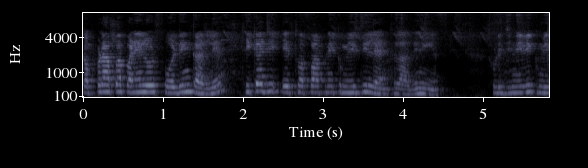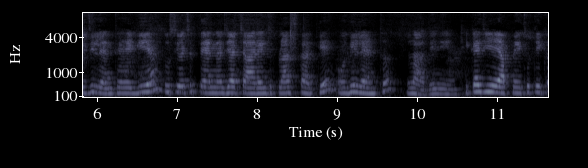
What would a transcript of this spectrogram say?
ਕੱਪੜਾ ਆਪਾਂ ਪਣੇ ਲੋੜ ਫੋਲਡਿੰਗ ਕਰ ਲਿਆ। ਠੀਕ ਹੈ ਜੀ? ਇੱਥੋਂ ਆਪਾਂ ਆਪਣੀ ਕਮੀਜ਼ ਦੀ ਲੈਂਥ ਲਾ ਦੇਣੀ ਹੈ ਥੋੜੀ ਜਿੰਨੀ ਵੀ ਕਮੀਜ਼ ਦੀ ਲੈਂਥ ਹੈਗੀ ਆ, ਤੁਸੀਂ ਉਹ ਚ 3 ਜਾਂ 4 ਇੰਚ ਪਲੱਸ ਕਰਕੇ ਉਹਦੀ ਲੈਂਥ ਲਾ ਦੇਣੀ ਹੈ ਠੀਕ ਹੈ ਜੀ? ਇਹ ਆਪਣੇ ਇੱਥੋਂ ਤੱਕ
